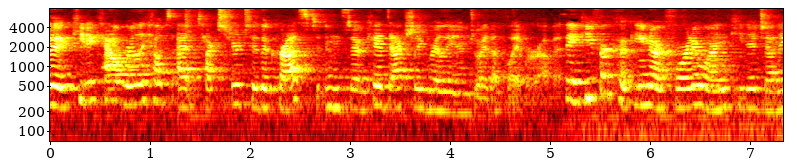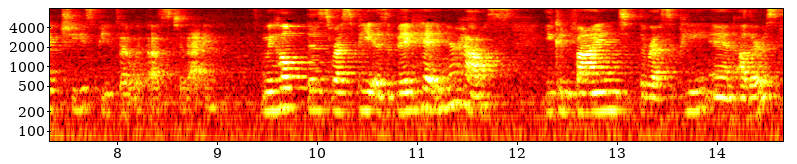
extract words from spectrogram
The KetoCal really helps add texture to the crust, and so kids actually really enjoy the flavor of it. Thank you for cooking our 4 to 1 ketogenic cheese pizza with us today. We hope this recipe is a big hit in your house. You can find the recipe and others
